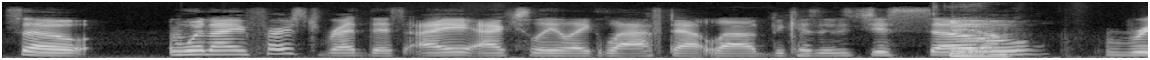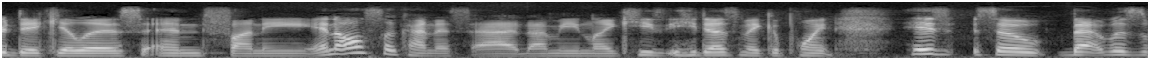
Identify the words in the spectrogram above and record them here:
So when I first read this, I actually like laughed out loud because it was just so yeah. ridiculous and funny and also kind of sad. I mean, like he he does make a point. His so that was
